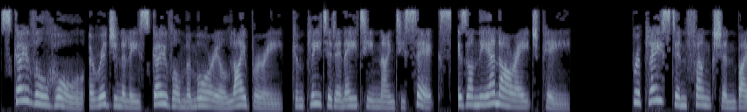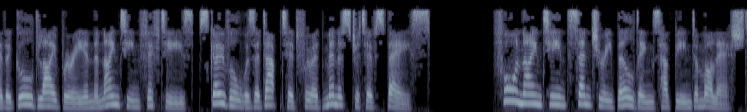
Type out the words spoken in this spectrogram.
Scoville Hall originally Scoville Memorial Library, completed in 1896, is on the NRHP. Replaced in function by the Gould Library in the 1950s, Scoville was adapted for administrative space. Four 19th-century buildings have been demolished.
